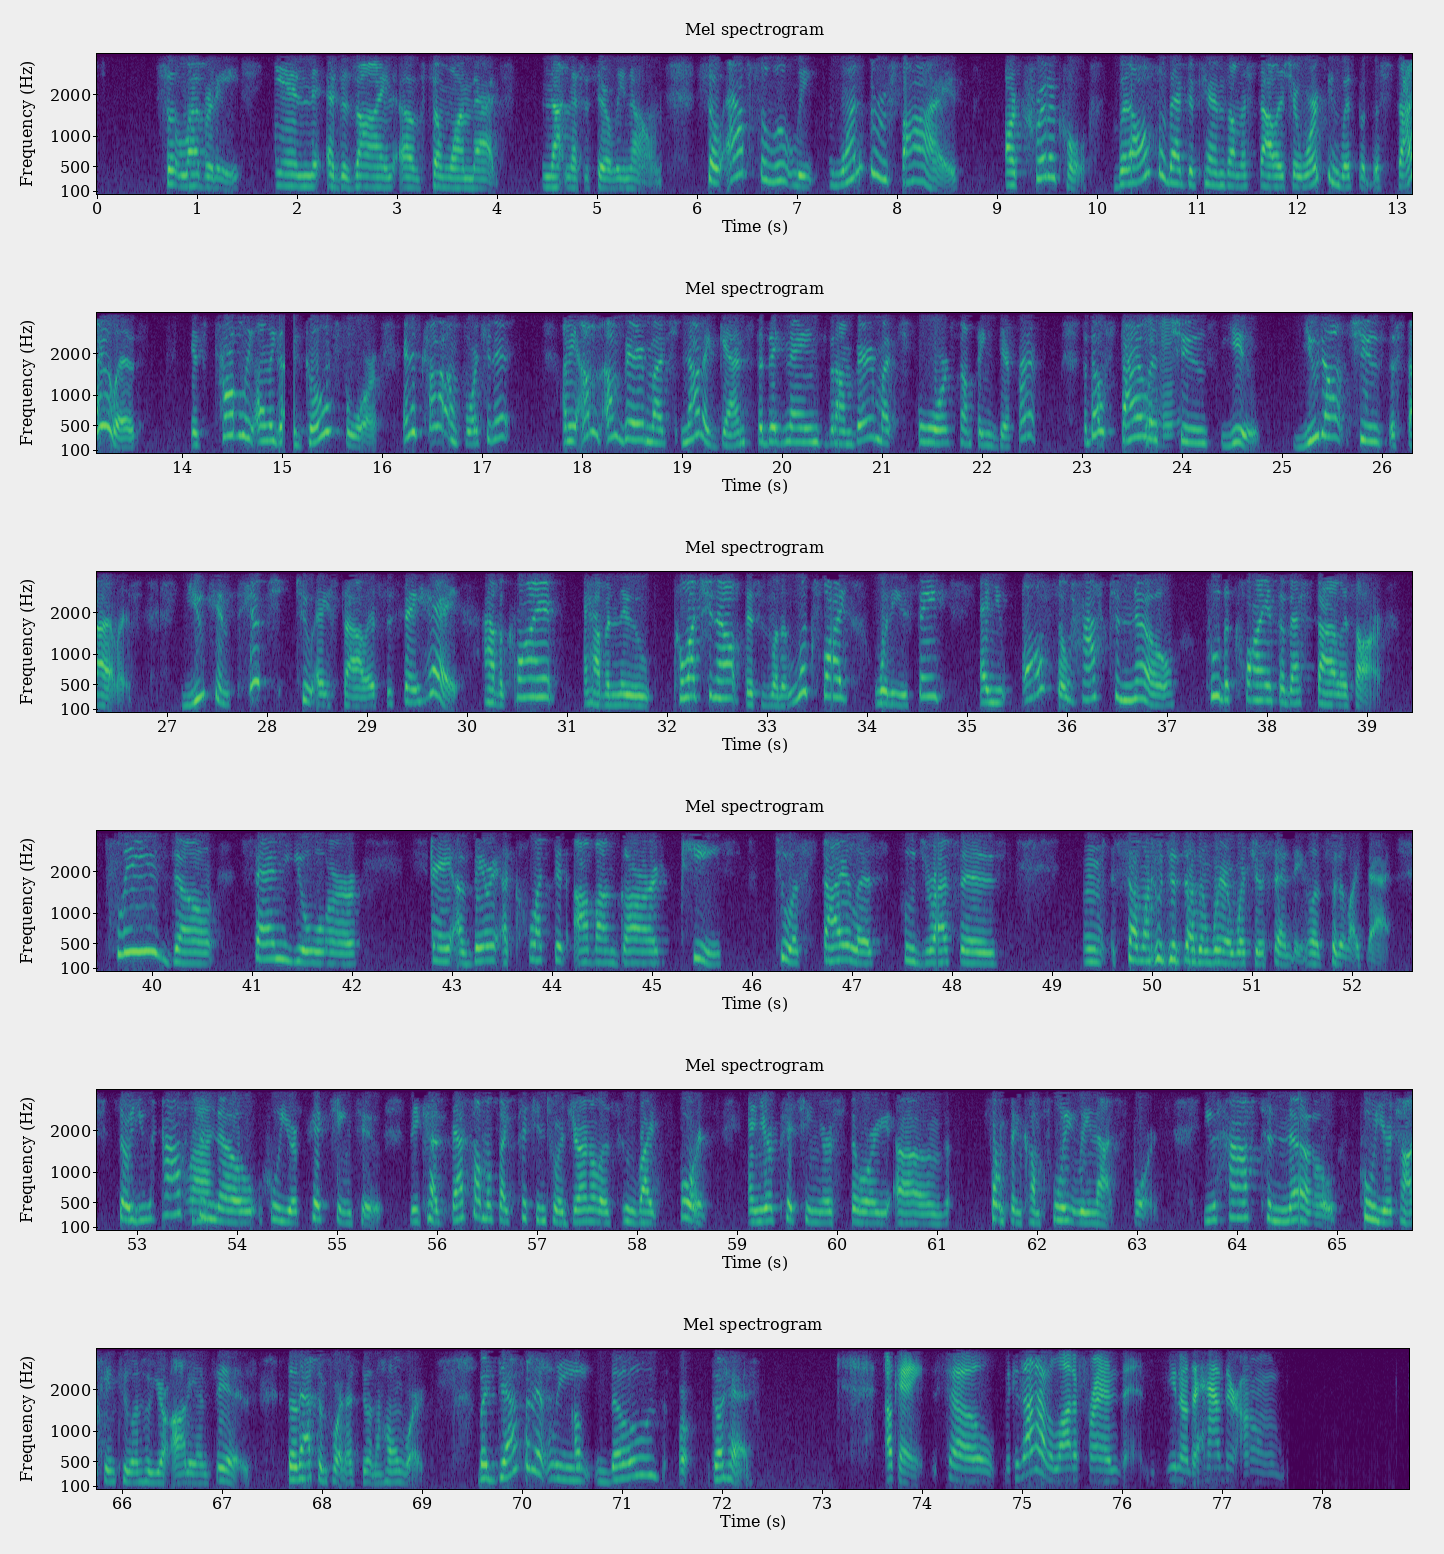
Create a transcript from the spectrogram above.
celebrity in a design of someone that's not necessarily known. So absolutely, one through five are critical, but also that depends on the stylist you're working with. But the stylist is probably only going to go for, and it's kind of unfortunate. I mean, I'm I'm very much not against the big names, but I'm very much for something different. But those stylists mm-hmm. choose you. You don't choose the stylist. You can pitch to a stylist to say, hey, I have a client. I have a new collection out. This is what it looks like. What do you think? And you also have to know who the clients of that stylist are. Please don't send your, say, a very eclectic avant-garde piece to a stylist who dresses mm, someone who just doesn't wear what you're sending. Let's put it like that. So you have right. to know who you're pitching to because that's almost like pitching to a journalist who writes sports and you're pitching your story of something completely not sports. You have to know who you're talking to and who your audience is. So that's important. That's doing the homework. But definitely oh. those. Or, go ahead. Okay, so because I have a lot of friends, you know, that have their own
